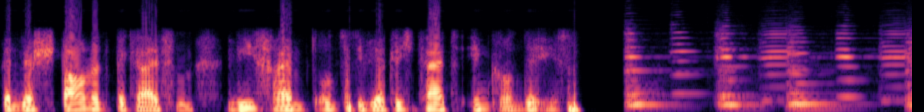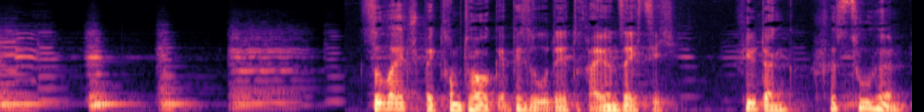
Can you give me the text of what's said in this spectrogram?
wenn wir staunend begreifen, wie fremd uns die Wirklichkeit im Grunde ist. Soweit Spektrum Talk Episode 63. Vielen Dank fürs Zuhören.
